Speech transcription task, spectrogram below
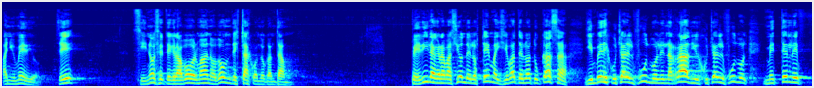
Año y medio, ¿sí? Si no se te grabó, hermano, ¿dónde estás cuando cantamos? Pedí la grabación de los temas y llévatelo a tu casa y en vez de escuchar el fútbol en la radio, escuchar el fútbol, meterle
